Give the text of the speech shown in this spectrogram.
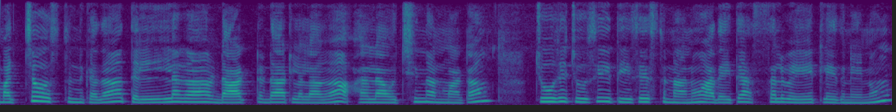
మచ్చ వస్తుంది కదా తెల్లగా డాట్ డాట్లలాగా అలా వచ్చిందనమాట. చూసి చూసి తీసేస్తున్నాను. అదైతే అస్సలు వేయట్లేదు నేను.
